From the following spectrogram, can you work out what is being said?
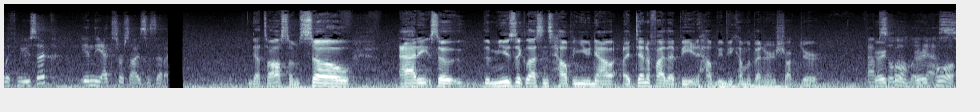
with music in the exercises that I. That's awesome. So, adding so the music lessons helping you now identify that beat and help you become a better instructor. Very cool. Very yes. cool.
